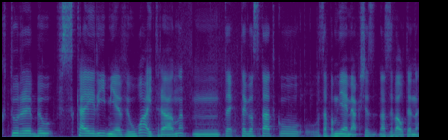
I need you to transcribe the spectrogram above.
który był w Skyrimie, w Whiterun. Mm, Te, tego statku, zapomniałem jak się nazywał ten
